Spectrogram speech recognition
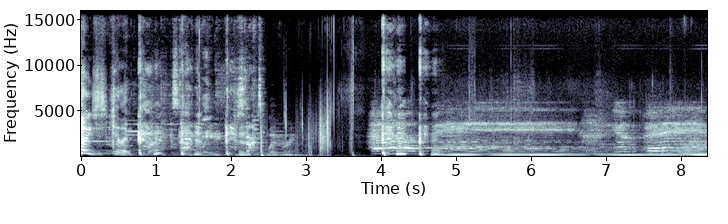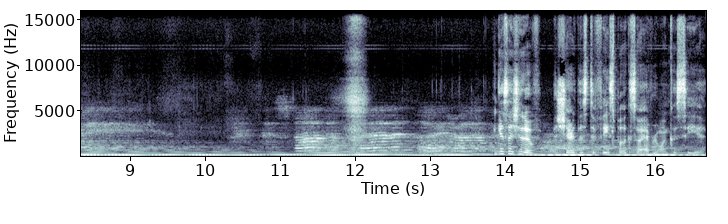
oh, he's just chilling. Stop cleaning. Start swiffering. Mm. I guess I should have shared this to Facebook so everyone could see it.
